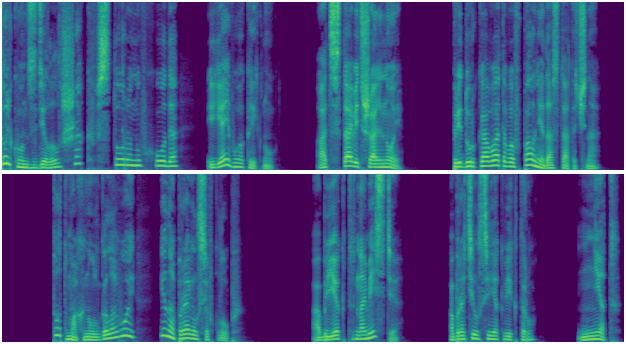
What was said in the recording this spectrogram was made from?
Только он сделал шаг в сторону входа, и я его окрикнул. «Отставить шальной! Придурковатого вполне достаточно». Тот махнул головой и направился в клуб. «Объект на месте?» Обратился я к Виктору. Нет,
